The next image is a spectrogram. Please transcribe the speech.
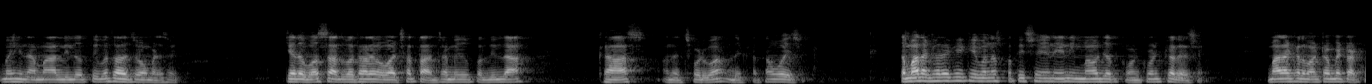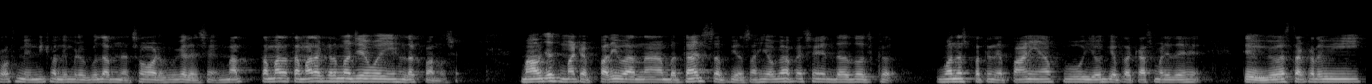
મહિનામાં લીલોતરી વધારે જોવા મળે છે. જ્યારે વરસાદ વધારે હોવા છતાં જમીન ઉપર લીલા ઘાસ અને છોડવા દેખાતા હોય છે. તમારા ઘરે કઈ કઈ વનસ્પતિ છે અને એની માવજત કોણ કોણ કરે છે? મારા ઘરમાં ટમેટા કોથમીર મીઠો લીમડો ગુલાબના છોડ વગેરે છે. તમારા તમારા ઘરમાં જે હોય એ લખવાનું છે. માવજત માટે પરિવારના બધા જ સભ્યો સહયોગ આપે છે. દરરોજ વનસ્પતિને પાણી આપવું, યોગ્ય પ્રકાશ મળી રહે તેવી વ્યવસ્થા કરવી,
